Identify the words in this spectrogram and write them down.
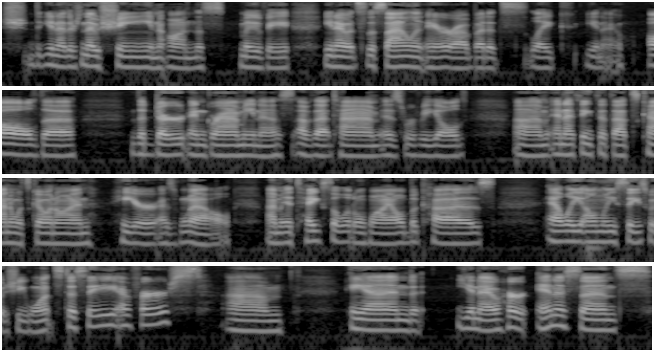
sh- you know, there's no sheen on this movie. You know, it's the silent era, but it's like, you know, all the the dirt and griminess of that time is revealed. Um, and I think that that's kind of what's going on here as well. Um, it takes a little while because Ellie only sees what she wants to see at first. Um, and, you know, her innocence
